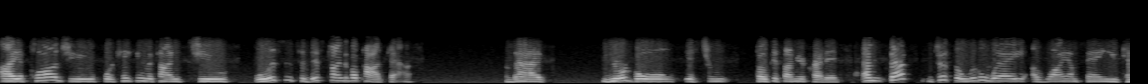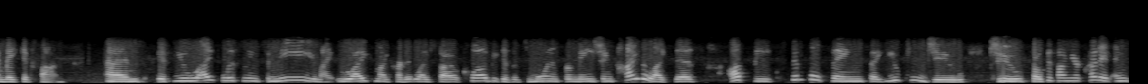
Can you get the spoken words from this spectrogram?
I applaud you for taking the time to listen to this kind of a podcast that your goal is to focus on your credit. And that's just a little way of why I'm saying you can make it fun. And if you like listening to me, you might like my Credit Lifestyle Club because it's more information, kind of like this upbeat, simple things that you can do to focus on your credit. And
